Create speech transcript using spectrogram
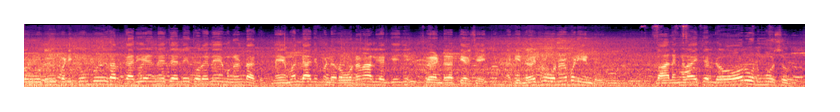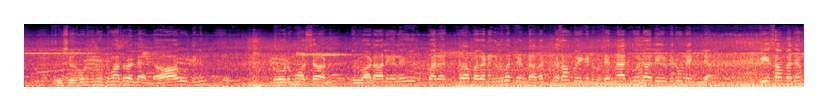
റോഡ് പണിക്കുമ്പോൾ സർക്കാർ വെച്ചാൽ കുറേ നിയമങ്ങൾ ഉണ്ടാക്കും നിയമം വേണ്ട റോഡാണ് ആൾക്കാർക്ക് വേണ്ടത് അത്യാവശ്യമായി അതിന്റെ റോഡാണ് പണിയുണ്ട് കാലങ്ങളായിട്ട് എല്ലാ റോഡും മോശമാണ്. തൃശ്ശൂർ കൊടുക്കുന്ന റൂട്ട് മാത്രമല്ല എല്ലാ റൂട്ടിലും റോഡ് മോശമാണ്. ഒരുപാട് ആളുകൾ പല അപകടങ്ങൾ പറ്റുന്നുണ്ട് അതൊക്കെ സംഭവിക്കുന്നുണ്ട് പക്ഷേ എന്നാൽ പോലും അധികൃതർ ഉണ്ടായിട്ടില്ല. ഈ സമരം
